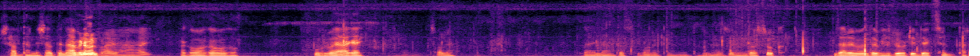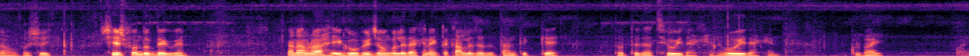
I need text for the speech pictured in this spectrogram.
সাবধানে সাবধানে। আমিনুল! ভাই হ্যাঁ ভাই। আগাও আগাও আগাও। মুকুল ভাই আগাই। চলে। লাইলাম তো সুবানাকে দর্শক যারা মধ্যে ভিডিওটি দেখছেন তারা অবশ্যই শেষ পর্যন্ত দেখবেন। কারণ আমরা এই গভীর জঙ্গলে দেখেন একটা কালো জাদুর তান্ত্রিককে ধরতে যাচ্ছি। ওই দেখেন ওই দেখেন। মুকুল ভাই। ভাই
